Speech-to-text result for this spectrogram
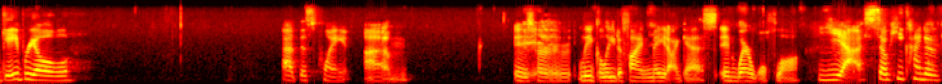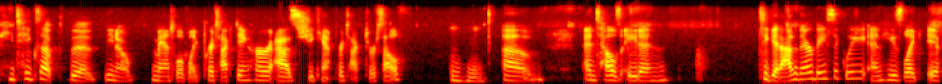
Gabriel, at this point, um, Is her legally defined mate, I guess, in werewolf law. Yeah, so he kind of he takes up the, you know, mantle of like protecting her as she can't protect herself. Mm-hmm. Um and tells Aiden to get out of there basically and he's like if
